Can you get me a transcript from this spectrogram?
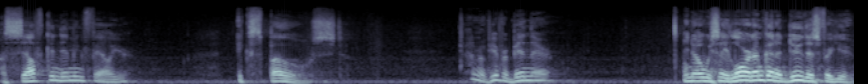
a self condemning failure, exposed. I don't know, have you ever been there? You know, we say, Lord, I'm going to do this for you.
